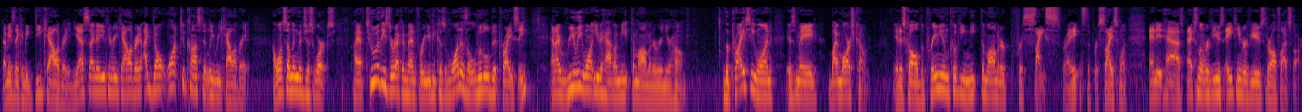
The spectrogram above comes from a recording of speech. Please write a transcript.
That means they can be decalibrated. Yes, I know you can recalibrate. I don't want to constantly recalibrate. I want something that just works. I have two of these to recommend for you because one is a little bit pricey, and I really want you to have a meat thermometer in your home. The pricey one is made by Marshcone. It is called the Premium Cooking Meat Thermometer Precise, right? It's the precise one. And it has excellent reviews, 18 reviews, they're all five star.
